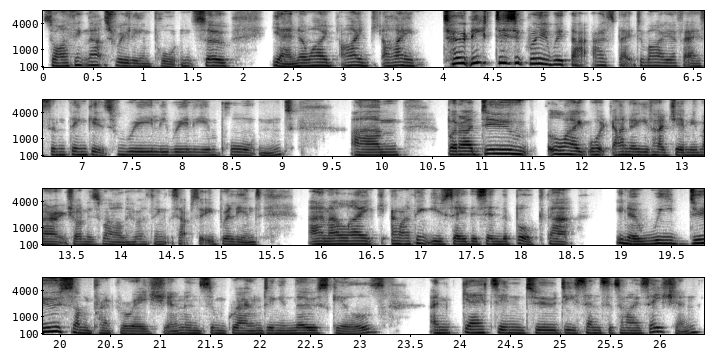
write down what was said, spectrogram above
So I think that's really important. So yeah, no, I I I totally disagree with that aspect of IFS and think it's really, really important. Um, but I do like what I know you've had Jamie Marich on as well, who I think is absolutely brilliant. And I like, and I think you say this in the book that, you know, we do some preparation and some grounding in those skills and get into desensitization.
